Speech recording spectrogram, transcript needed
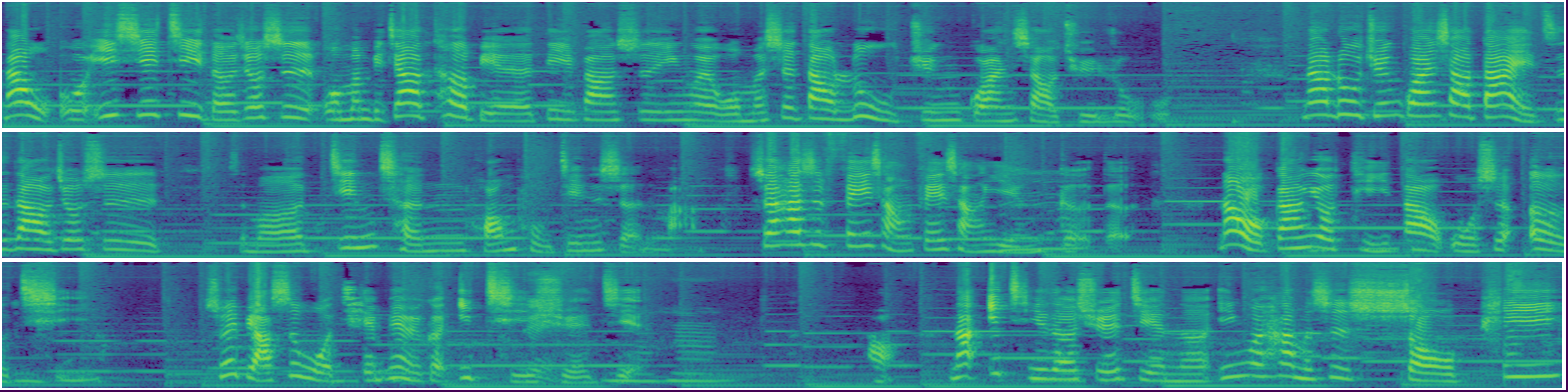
那我我依稀记得，就是我们比较特别的地方，是因为我们是到陆军官校去入伍。那陆军官校大家也知道，就是什么金城黄埔精神嘛，所以它是非常非常严格的。嗯、那我刚刚又提到，我是二期。嗯所以表示我前面有一个一期学姐，嗯，好，那一期的学姐呢，因为他们是首批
